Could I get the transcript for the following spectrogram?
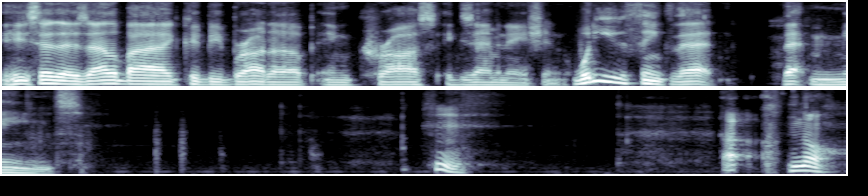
He said that his alibi could be brought up in cross examination. What do you think that that means? Hmm. Uh, no,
